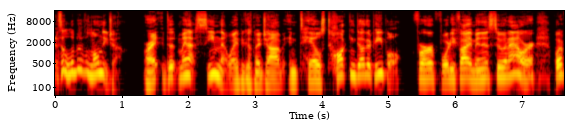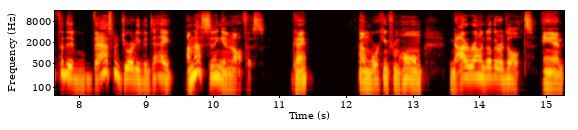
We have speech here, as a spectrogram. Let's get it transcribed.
it's a little bit of a lonely job, right? It may not seem that way because my job entails talking to other people for 45 minutes to an hour. But for the vast majority of the day, I'm not sitting in an office. Okay. I'm working from home, not around other adults. And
